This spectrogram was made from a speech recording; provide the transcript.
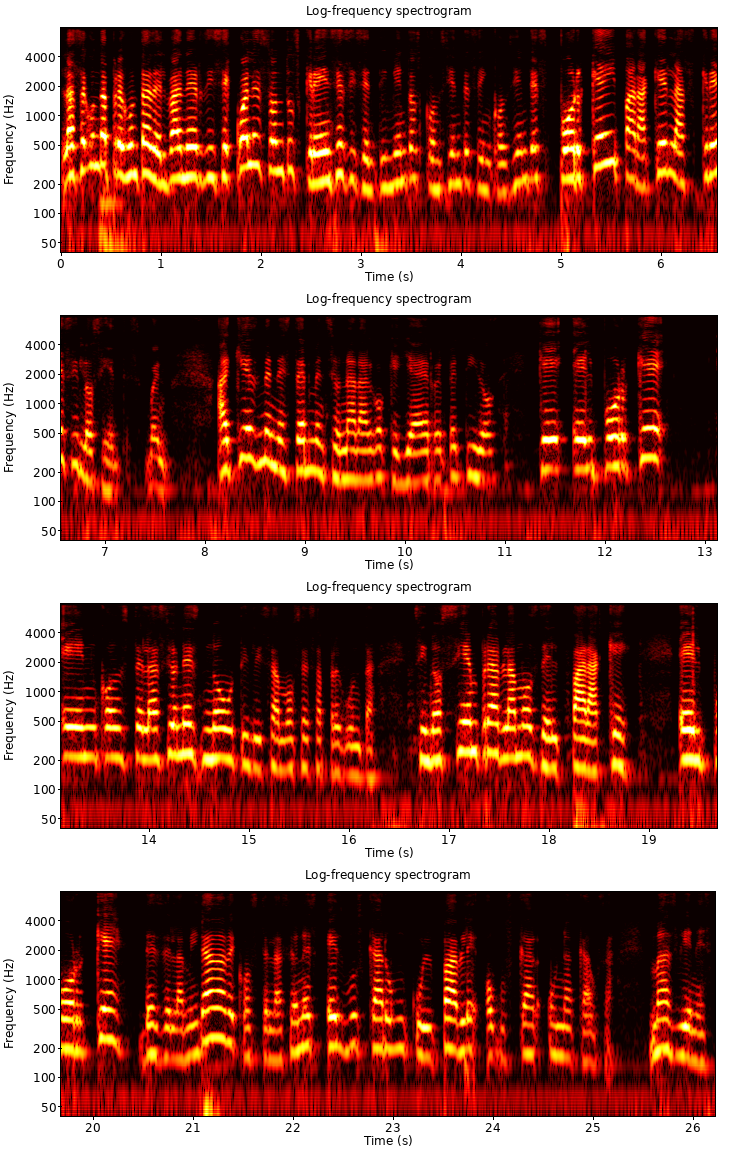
la segunda pregunta del banner dice, ¿cuáles son tus creencias y sentimientos conscientes e inconscientes? ¿Por qué y para qué las crees y lo sientes? Bueno, aquí es menester mencionar algo que ya he repetido, que el por qué en constelaciones no utilizamos esa pregunta, sino siempre hablamos del para qué. El por qué desde la mirada de constelaciones es buscar un culpable o buscar una causa. Más bien es,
